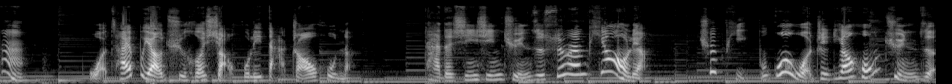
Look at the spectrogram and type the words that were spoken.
哼，我才不要去和小狐狸打招呼呢！它的星星裙子虽然漂亮，却比不过我这条红裙子。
